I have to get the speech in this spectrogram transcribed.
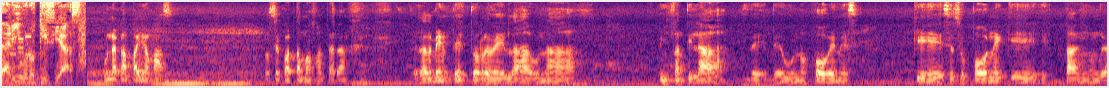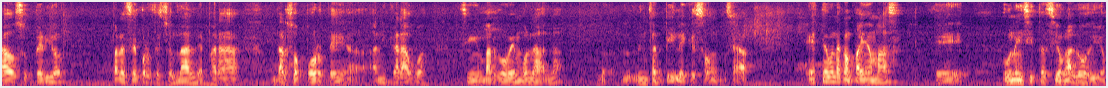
Darío Noticias. Una campaña más. No sé cuántas más faltarán. Realmente esto revela una infantilada de, unos jóvenes que se supone que están en un grado superior para ser profesionales, para dar soporte a, Nicaragua. Sin embargo, vemos la, lo, infantiles que son. O sea, esta es una campaña más, eh, una incitación al odio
